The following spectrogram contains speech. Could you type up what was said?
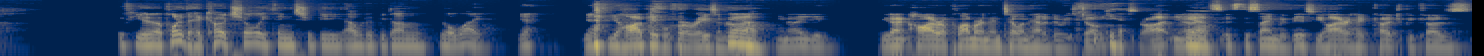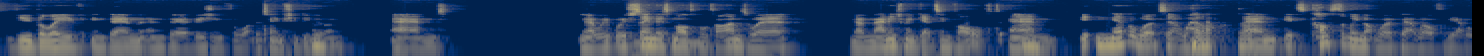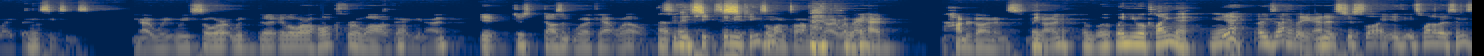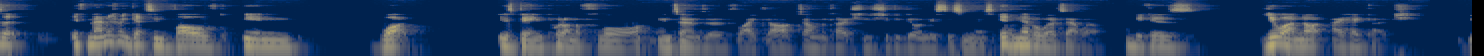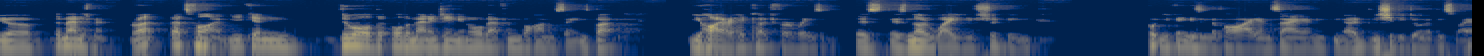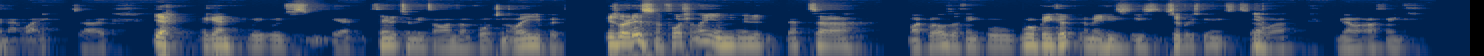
if you appointed the head coach, surely things should be able to be done your way. Yeah, you hire people for a reason, right? Yeah. You know, you you don't hire a plumber and then tell him how to do his job, Yes. right? You know, Yeah. it's it's the same with this. You hire a head coach because you believe in them and their vision for what the team should be Mm. doing, and you know, we, we've seen this multiple times where you know management gets involved and it never works out well, Mm. No, no. and it's constantly not worked out well for the Adelaide 36ers. You know, we, we saw it with the Illawarra Hawks for a while there. You know, it just doesn't work out well. Uh, Sydney, Sydney Kings a long time ago when they had hundred owners. You know, When, when you were playing there, yeah, exactly. And it's just like it, it's one of those things that if management gets involved in what is being put on the floor in terms of like, oh, telling the coach you should be doing this, this, and this, it mm. never works out well mm. because you are not a head coach. You're the management, right? That's mm. fine. You can do all the all the managing and all that from behind the scenes, but you hire a head coach for a reason. There's there's no way you should be putting your fingers in the pie and saying, you know, you should be doing it this way and that way. So, yeah, again, we, we've yeah seen it too many times, unfortunately, but it is what it is, unfortunately, and, and it, that uh, Mike Wells, I think, will will be good. I mean, he's he's super experienced, so Yeah. uh, you know, I think,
